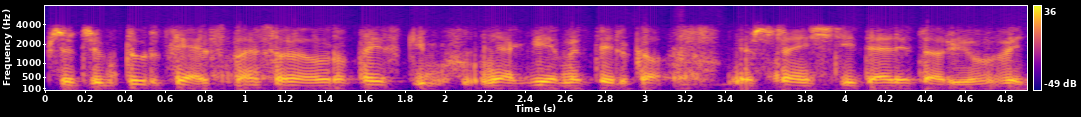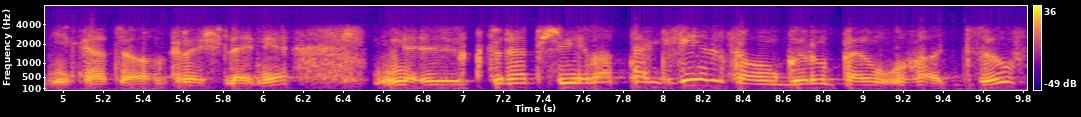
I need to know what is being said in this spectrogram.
przy czym Turcja jest państwem europejskim, jak wiemy, tylko z części terytorium wynika to określenie, która przyjęła tak wielką grupę uchodźców,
